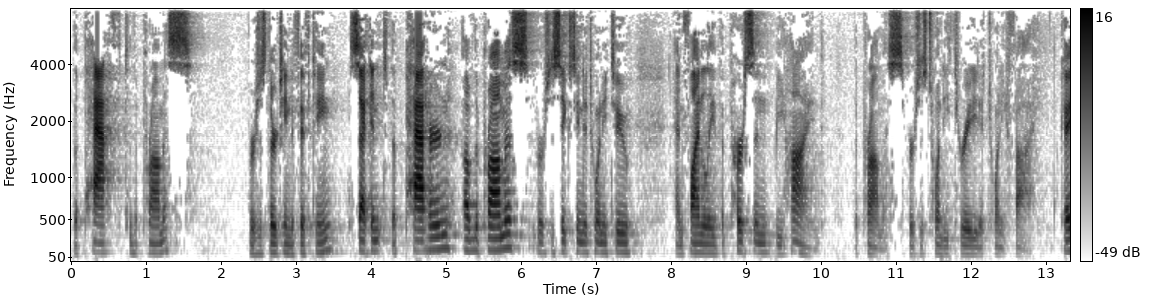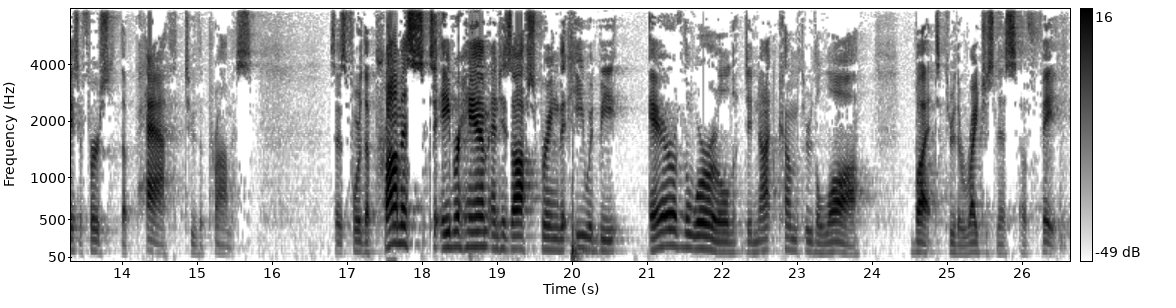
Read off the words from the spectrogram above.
the path to the promise, verses 13 to 15. Second, the pattern of the promise, verses 16 to 22. And finally, the person behind the promise, verses 23 to 25. Okay, so first, the path to the promise. It says, For the promise to Abraham and his offspring that he would be heir of the world did not come through the law, but through the righteousness of faith.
